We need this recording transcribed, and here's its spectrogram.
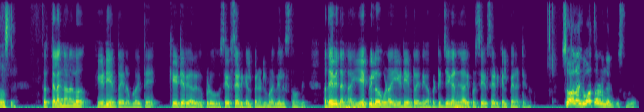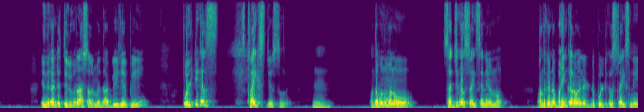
నమస్తే. సో తెలంగాణలో ఈడీ ఎంటర్ అయినప్పుడు అయితే కేటీఆర్ గారు ఇప్పుడు సేఫ్ సైడ్కి వెళ్ళిపోయినట్లు మనకు తెలుస్తుంది. అదేవిధంగా ఏపీలో కూడా ఈడీ ఎంటర్ అయింది కాబట్టి జగన్ గారు ఇప్పుడు సేఫ్ సైడ్కి వెళ్ళిపోయినట్టేనా సో అలాంటి వాతావరణం కనిపిస్తుంది. ఎందుకంటే తెలుగు రాష్ట్రాల మీద బీజేపీ పొలిటికల్ స్ట్రైక్స్ చేస్తుంది. అంతకుముందు మనం సర్జికల్ స్ట్రైక్స్ అనే ఉన్నాం. అందుకంటే భయంకరమైనటువంటి పొలిటికల్ స్ట్రైక్స్ని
